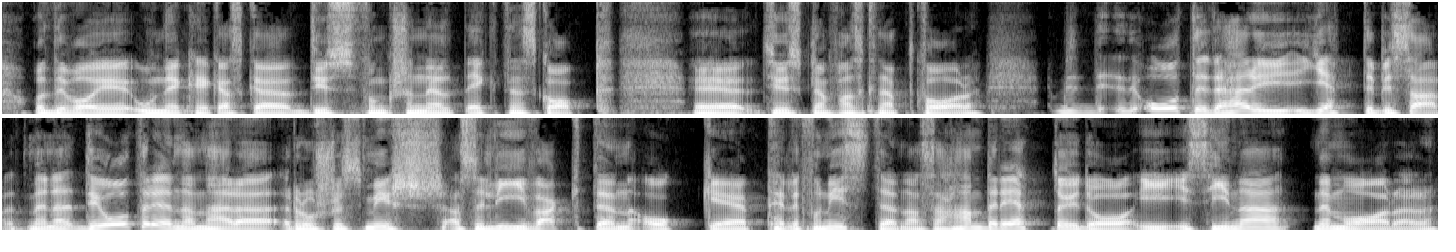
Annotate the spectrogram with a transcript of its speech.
Och det var ju onekligen ett ganska dysfunktionellt äktenskap. Eh, Tyskland fanns knappt kvar. Det- Åter, det här är ju jättebisarrt, men det är återigen den här Roger Smisch, alltså livvakten och eh, telefonisten. Alltså han berättar ju då i, i sina memoarer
